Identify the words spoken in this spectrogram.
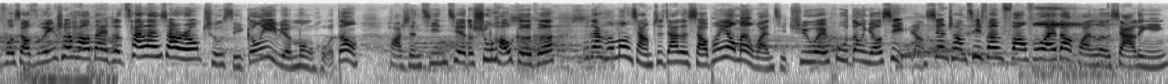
佛小子林书豪带着灿烂笑容出席公益圆梦活动，化身亲切的书豪哥哥，不但和梦想之家的小朋友们玩起趣味互动游戏，让现场气氛仿佛来到欢乐夏令营。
